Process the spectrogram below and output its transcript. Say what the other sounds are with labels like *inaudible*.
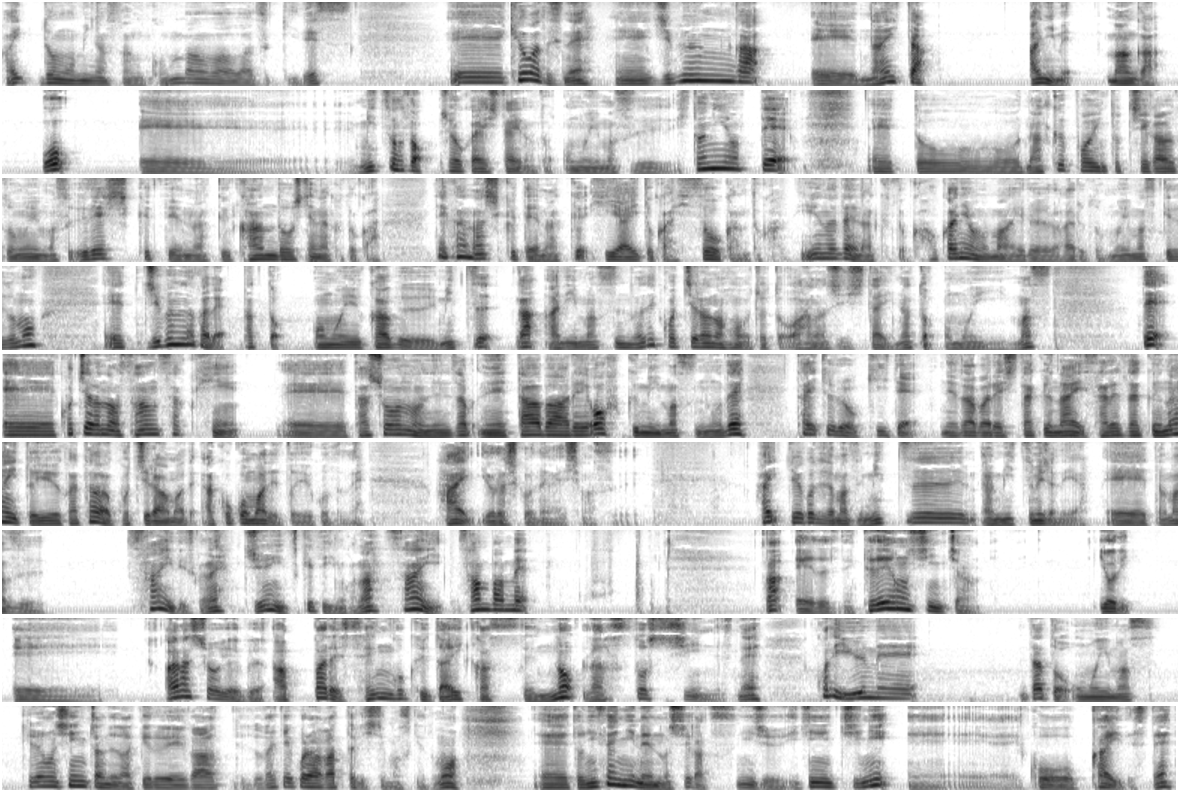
はい、どうも皆さんこんばんは、わずきです。えー、今日はですね、えー、自分が、えー、泣いたアニメ、漫画を、え、3つほど紹介したいなと思います。人によって、えっ、と、泣くポイント違うと思います。嬉しくて泣く、感動して泣くとか、で、悲しくて泣く、悲哀とか悲壮感とか、いうので泣くとか、他にもまあいろいろあると思いますけれども、えー、自分の中でパッと思い浮かぶ3つがありますので、こちらの方をちょっとお話ししたいなと思います。で、えー、こちらの3作品、えー、多少のネタネタバレを含みますので、タイトルを聞いてネタバレしたくない、されたくないという方はこちらまで、あ、ここまでということで、はい、よろしくお願いします。はい、ということで、まず3つ、あ、3つ目じゃねえや。えーと、まず、3位ですかね。順位つけていいのかな ?3 位、3番目が、えーとですね、クレヨンしんちゃんより、えー、嵐を呼ぶあっぱれ戦国大合戦のラストシーンですね。これ有名だと思います。キレヨンしんちゃんで泣ける映画って言うと大体これ上がったりしてますけども、えっ、ー、と、2002年の4月21日に、えー、公開ですね。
